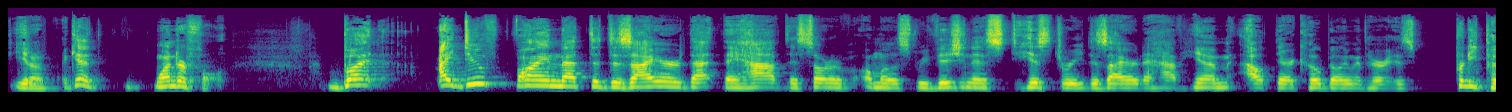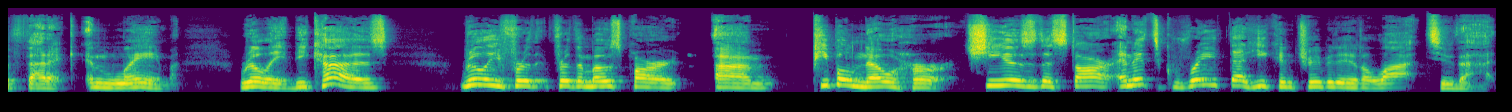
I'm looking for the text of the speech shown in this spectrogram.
you know, again, wonderful. But I do find that the desire that they have, this sort of almost revisionist history desire to have him out there co-billing with her, is pretty pathetic and lame, really, because really for for the most part, um, people know her. She is the star, and it's great that he contributed a lot to that.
